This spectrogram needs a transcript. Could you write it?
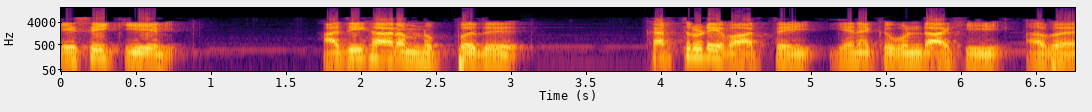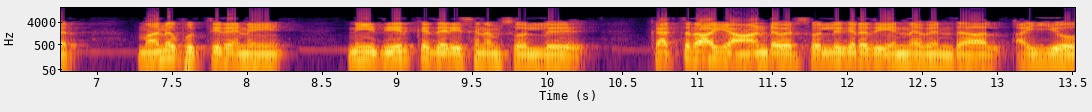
எசேக்கியேல் அதிகாரம் முப்பது. கர்த்தருடைய வார்த்தை எனக்கு உண்டாகி அவர் மனுபுத்திரனே நீ தீர்க்க தரிசனம் சொல்லு. கர்த்தராகிய ஆண்டவர் சொல்லுகிறது என்னவென்றால் ஐயோ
